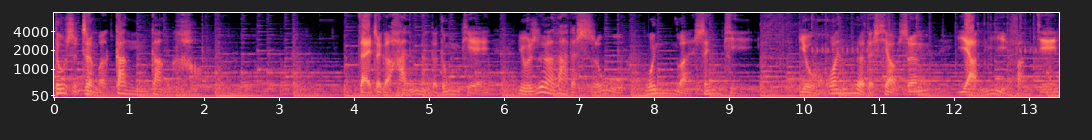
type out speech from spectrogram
都是这么刚刚好。在这个寒冷的冬天，有热辣的食物温暖身体，有欢乐的笑声洋溢房间。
